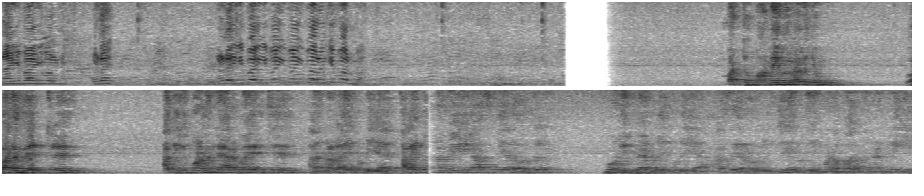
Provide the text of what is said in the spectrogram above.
நான் இங்க பாருங்க பாருங்க ரெடி. ரெடி இங்க பாருங்க பாருங்க பாருங்க பாருங்க பாருங்க மற்றும் அனைவர்களையும் வரவேற்று அதிகமான நேரம் ஆயிடுச்சு. அதனால என்னுடைய தலைவர் தலைமை ஆசிரியர் அவர்கள் போலி ஃபேமிலியினுடைய ஆசிரியர் அவர்களுக்கு என்னுடைய மனமார்ந்த நன்றியை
